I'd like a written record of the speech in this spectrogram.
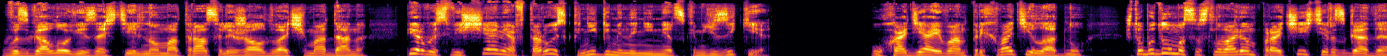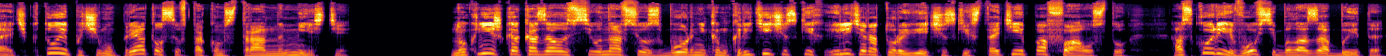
В изголовье застеленного матраса лежало два чемодана, первый с вещами, а второй с книгами на немецком языке. Уходя, Иван прихватил одну, чтобы дома со словарем прочесть и разгадать, кто и почему прятался в таком странном месте. Но книжка оказалась всего-навсего сборником критических и литературоведческих статей по Фаусту, а вскоре и вовсе была забыта,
